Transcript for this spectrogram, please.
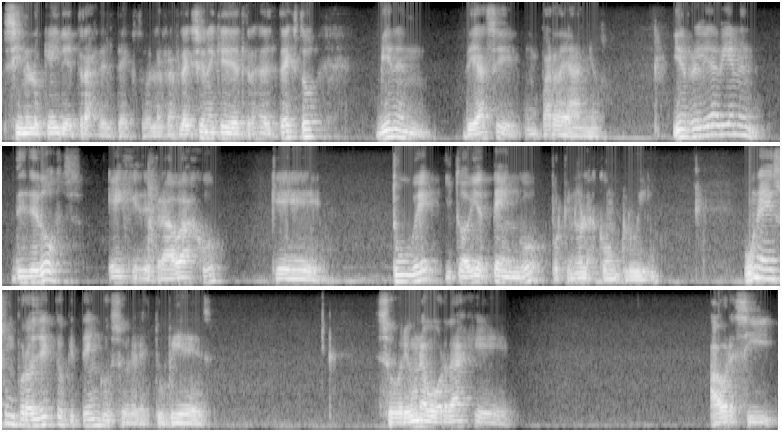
sino lo que hay detrás del texto. Las reflexiones que hay detrás del texto vienen de hace un par de años. Y en realidad vienen desde dos ejes de trabajo que tuve y todavía tengo porque no las concluí. Una es un proyecto que tengo sobre la estupidez, sobre un abordaje, ahora sí,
